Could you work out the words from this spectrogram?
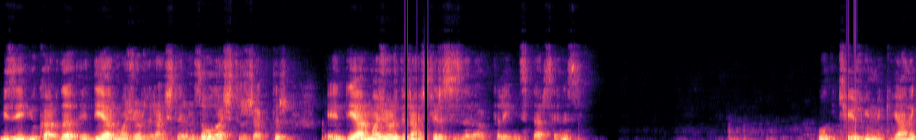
bizi yukarıda e, diğer majör dirençlerimize ulaştıracaktır. E, diğer majör dirençleri sizlere aktarayım isterseniz. Bu 200 günlük yani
